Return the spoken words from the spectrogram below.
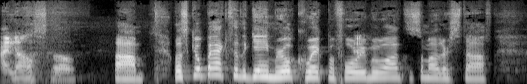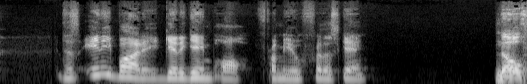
I know. So, um, let's go back to the game real quick before we move on to some other stuff. Does anybody get a game ball from you for this game? No,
